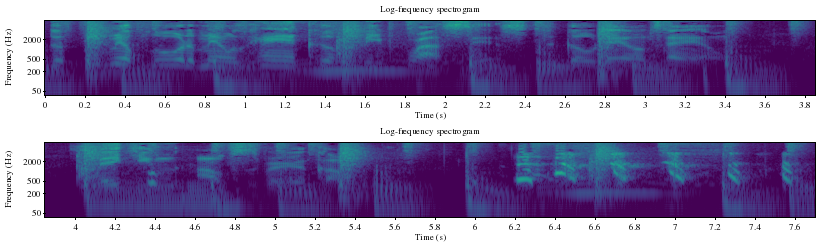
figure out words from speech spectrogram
the female Florida man was handcuffed to be processed to go downtown, making officers very uncomfortable.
